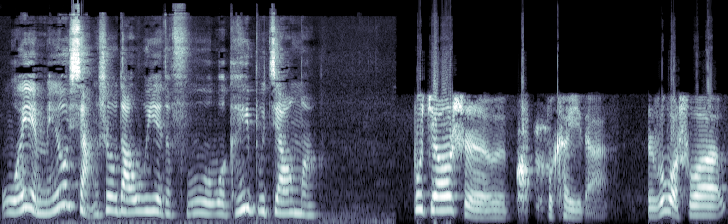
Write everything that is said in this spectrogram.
我也没有享受到物业的服务，我可以不交吗？不交是不可以的。如果说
